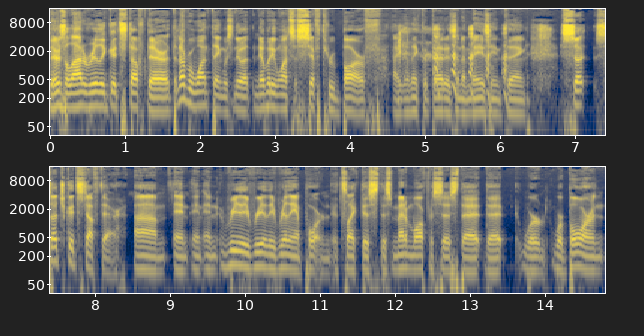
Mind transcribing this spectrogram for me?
there's a lot of really good stuff there. The number one thing was no, nobody wants to sift through barf. I think that that is an amazing thing. So, such good stuff there, um, and, and and really, really, really important. It's like this this metamorphosis that that we're we're born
